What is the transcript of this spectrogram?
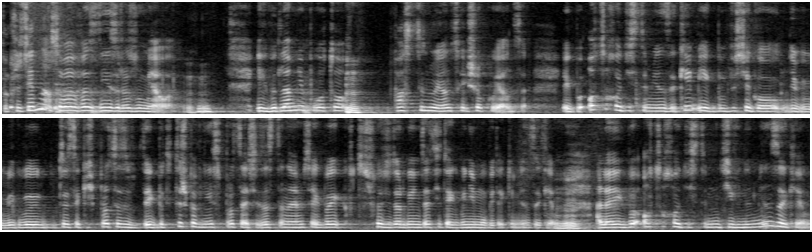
to przecież jedna osoba was nie zrozumiała. Mhm. I jakby dla mnie było to fascynujące i szokujące. Jakby o co chodzi z tym językiem i jakby wy się go, nie wiem, jakby to jest jakiś proces, jakby to też pewnie jest w procesie. Zastanawiam się, jakby jak ktoś chodzi do organizacji, to jakby nie mówi takim językiem. Mhm. Ale jakby o co chodzi z tym dziwnym językiem?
